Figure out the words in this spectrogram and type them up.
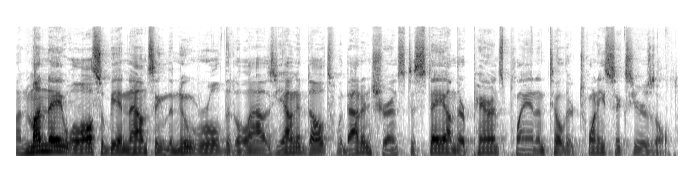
On Monday, we'll also be announcing the new rule that allows young adults without insurance to stay on their parents' plan until they're 26 years old.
